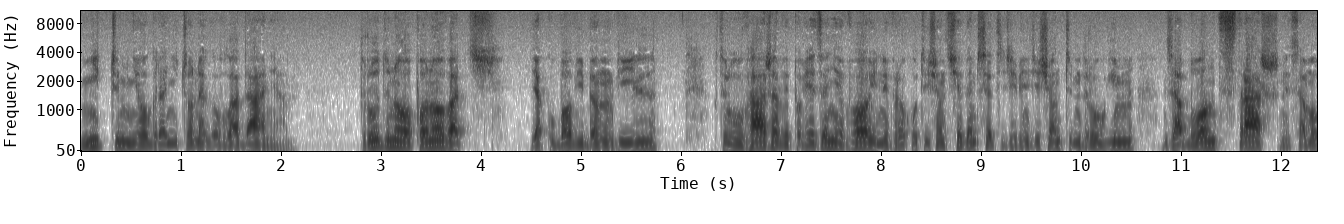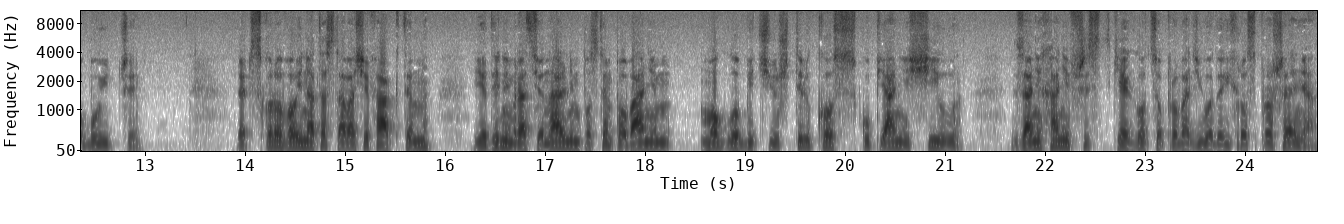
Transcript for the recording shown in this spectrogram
niczym nieograniczonego władania. Trudno oponować Jakubowi Benville, który uważa wypowiedzenie wojny w roku 1792 za błąd straszny, samobójczy. Lecz skoro wojna ta stała się faktem, jedynym racjonalnym postępowaniem mogło być już tylko skupianie sił, zaniechanie wszystkiego, co prowadziło do ich rozproszenia.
